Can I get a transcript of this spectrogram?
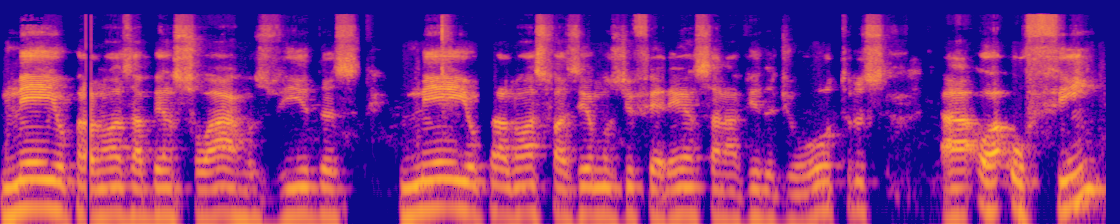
meio para nós abençoarmos vidas, meio para nós fazermos diferença na vida de outros. Ah, o, fim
